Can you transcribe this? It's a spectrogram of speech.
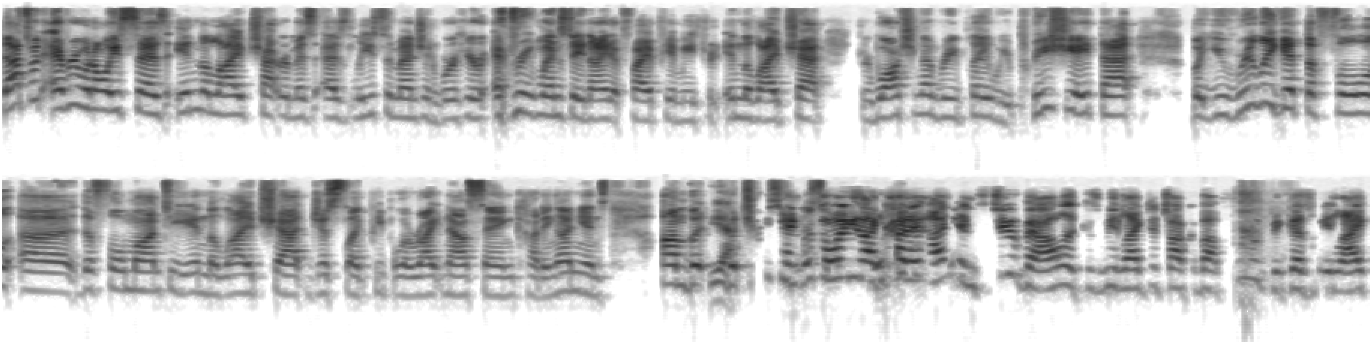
that's what everyone always says in the live chat room. As, as Lisa mentioned, we're here every Wednesday night at 5 p.m. Eastern in the live chat. If you're watching on replay, we appreciate that. But you really get the full uh the full Monty in the live chat, just like people are right now saying cutting onions. Um, but Yeah. but Traci, And listen, so we like cutting onions too, Val, because we like to talk about food because we like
